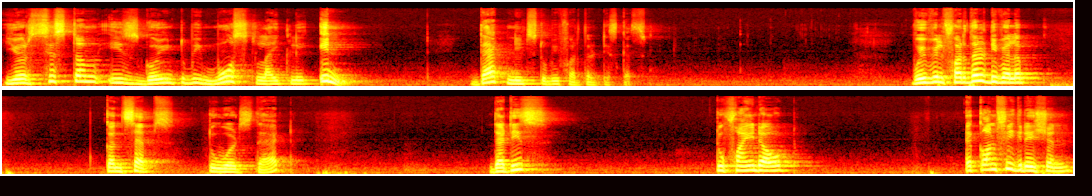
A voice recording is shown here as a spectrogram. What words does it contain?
your system is going to be most likely in that needs to be further discussed. We will further develop concepts towards that that is to find out a configuration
